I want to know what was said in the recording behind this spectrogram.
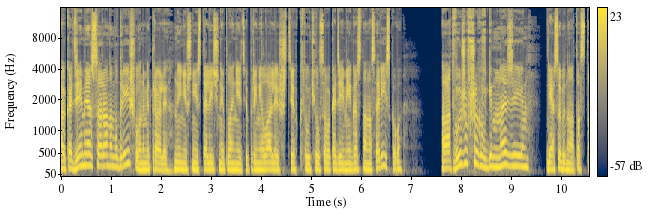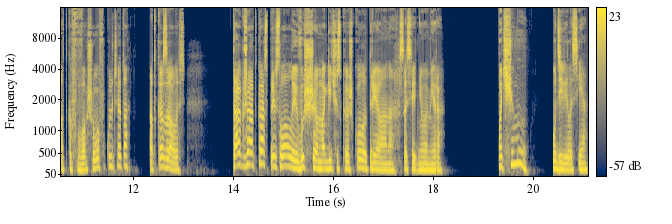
Академия Сарана Мудрейшего на Метрале, нынешней столичной планете, приняла лишь тех, кто учился в Академии Гастана Сарийского, а от выживших в гимназии, и особенно от остатков вашего факультета, отказалась. Также отказ прислала и высшая магическая школа Триана соседнего мира. «Почему?» — удивилась я.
